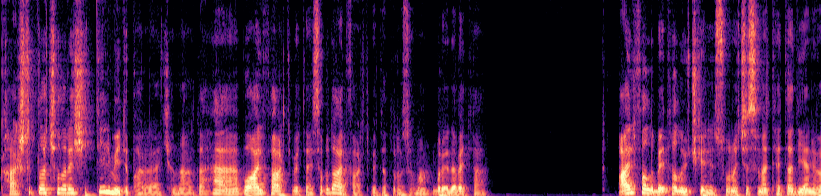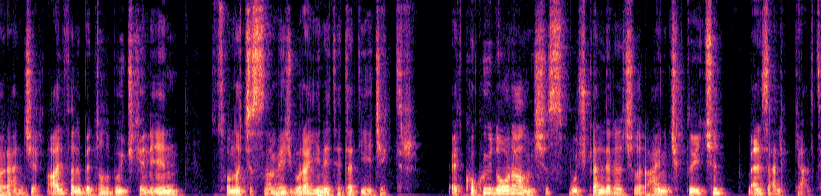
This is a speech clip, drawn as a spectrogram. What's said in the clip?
Karşılıklı açılar eşit değil miydi paralel kenarda? Ha bu alfa artı beta ise bu da alfa artı betadır o zaman. Buraya da beta. Alfalı betalı üçgenin son açısına teta diyen öğrenci alfalı betalı bu üçgenin son açısına mecburen yine teta diyecektir. Evet kokuyu doğru almışız. Bu üçgenlerin açıları aynı çıktığı için benzerlik geldi.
